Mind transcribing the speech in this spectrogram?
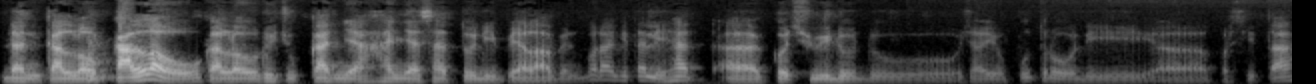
Dan kalau kalau kalau rujukannya hanya satu di Piala Menpora kita lihat uh, coach Widodo Cahyo Putro di uh, Persita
